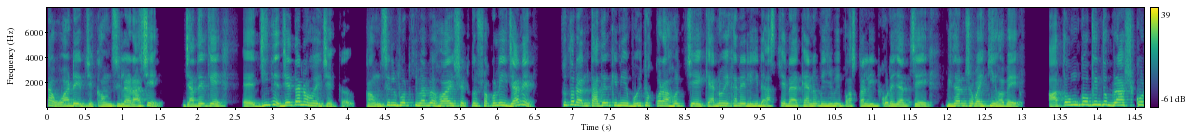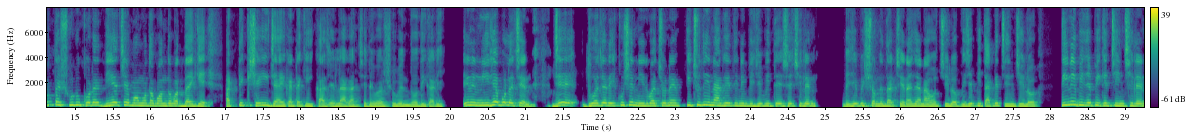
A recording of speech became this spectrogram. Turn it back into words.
ওয়ার্ডের যে কাউন্সিলর আছে যাদেরকে জিতে, জেতানো হয়েছে। কাউন্সিল ভোট কীভাবে হয় সেটা তো সকলেই জানে। সুতরাং তাদেরকে নিয়ে বৈঠক করা হচ্ছে, কেন এখানে লিড আসছে না, কেন বিজেপি পাঁচটা লিড করে যাচ্ছে, বিধানসভায় কি হবে? আতঙ্ক কিন্তু গ্রাস করতে শুরু করে দিয়েছে মমতা বন্দ্যোপাধ্যায়কে, আর ঠিক সেই জায়গাটাকেই কাজে লাগাচ্ছেন এবার শুভেন্দু অধিকারী। তিনি নিজে বলেছেন যে দু হাজার একুশের নির্বাচনের কিছুদিন আগে তিনি বিজেপিতে এসেছিলেন। বিজেপির সঙ্গে তার চেনা জানা হচ্ছিল, বিজেপি তাকে চিনছিল, তিনি বিজেপিকে চিনছিলেন।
